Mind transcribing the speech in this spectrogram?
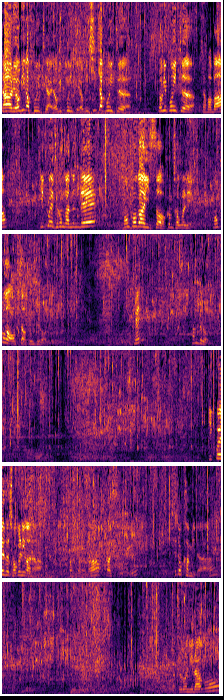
자, 여기가 포인트야. 여기 포인트. 여기 진짜 포인트. 여기 포인트. 자, 봐봐. 입구에 드론 갔는데, 벙커가 있어. 그럼 저글링. 벙커가 없어. 그럼 드론. 오케이? 3드론. 입구에서 저글링 하나. 성편 하나. 가스. 최적합니다. 자, 드론이라고.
